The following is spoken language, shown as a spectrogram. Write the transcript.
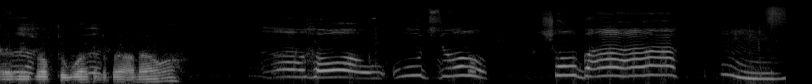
Amy's Yowga. off to work in about an hour. Oh, Uzo. Choba. Hmm.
